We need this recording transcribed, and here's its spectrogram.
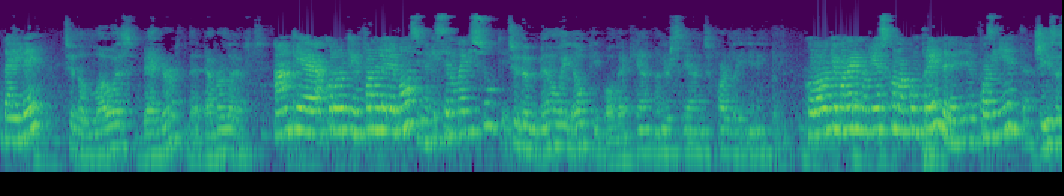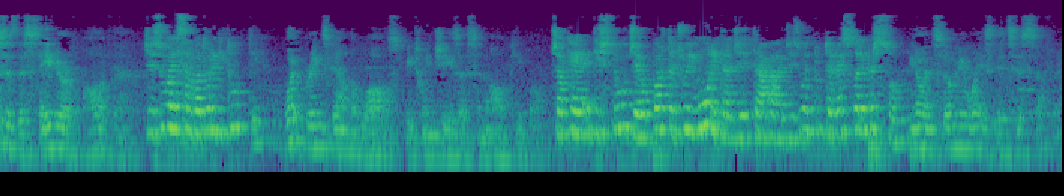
dai re to the lowest beggar that ever lived, anche a coloro che fanno l'elemosina, che siano mai vissuti, to the mentally ill people that can't understand hardly anything. coloro che magari non riescono a comprendere eh, quasi niente. Jesus is the Savior of all of them. Gesù è il Salvatore di tutti, What brings down the walls between Jesus and all people? ciò che distrugge o porta giù i muri tra, tra Gesù e tutto il resto delle persone. You know, in so many ways, it's His suffering.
